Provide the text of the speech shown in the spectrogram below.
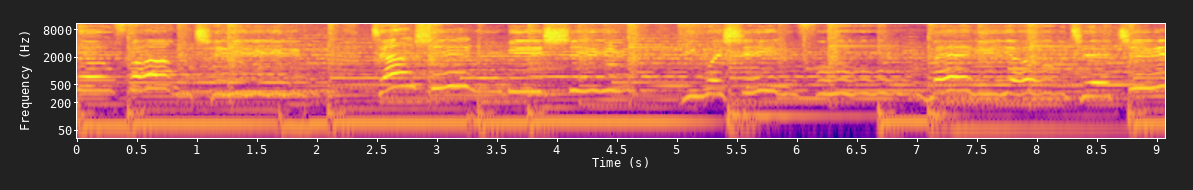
能放弃，将心比心，因为幸福没有捷径。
